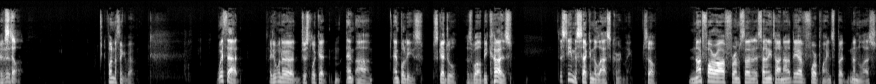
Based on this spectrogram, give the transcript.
it still is. fun to think about. With that, I do want to just look at uh, Empoli's schedule as well because this team is second to last currently. So not far off from Salernitana. They have four points, but nonetheless,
